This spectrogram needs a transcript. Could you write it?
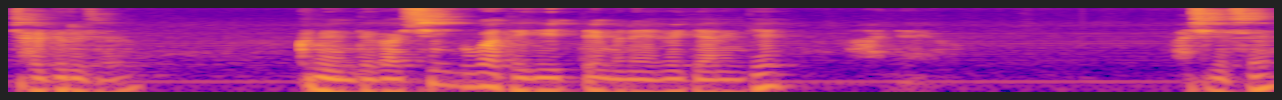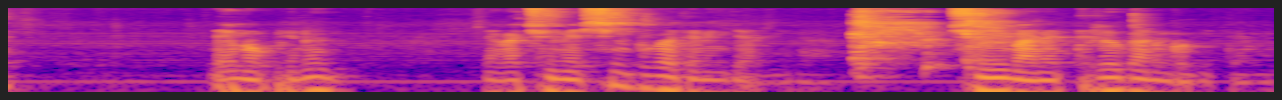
잘 들으세요? 그러면 내가 신부가 되기 때문에 회개하는 게 아니에요. 아시겠어요? 내 목표는 내가 주님의 신부가 되는 게 아니라 주님 안에 들어가는 거기 때문에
